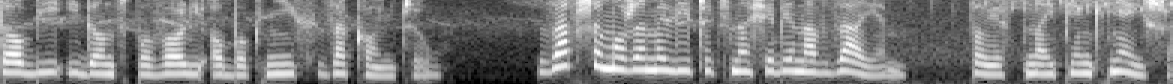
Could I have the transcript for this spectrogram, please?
Tobi, idąc powoli obok nich, zakończył. Zawsze możemy liczyć na siebie nawzajem. To jest najpiękniejsze.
